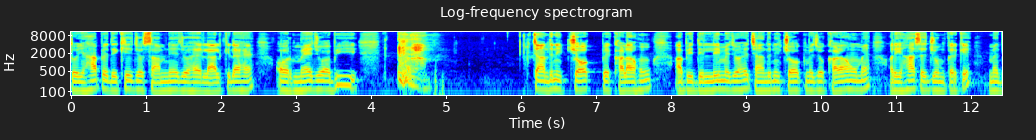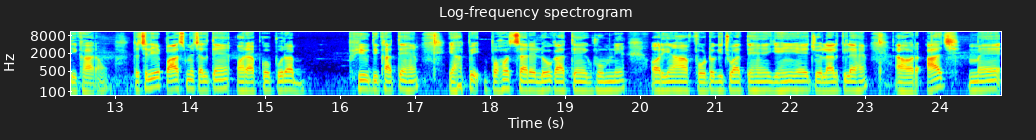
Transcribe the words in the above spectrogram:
तो यहाँ पे देखिए जो सामने जो है लाल किला है और मैं जो अभी चांदनी चौक पे खड़ा हूँ। अभी दिल्ली में जो है चांदनी चौक में जो खड़ा हूँ मैं और यहाँ से जूम करके मैं दिखा रहा हूँ। तो चलिए पास में चलते हैं और आपको पूरा व्यू दिखाते हैं। यहाँ पे बहुत सारे लोग आते हैं घूमने और यहाँ फ़ोटो खिंचवाते हैं। यही है जो लाल किला है। और आज मैं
